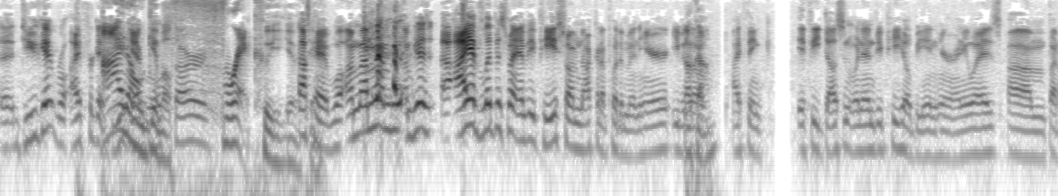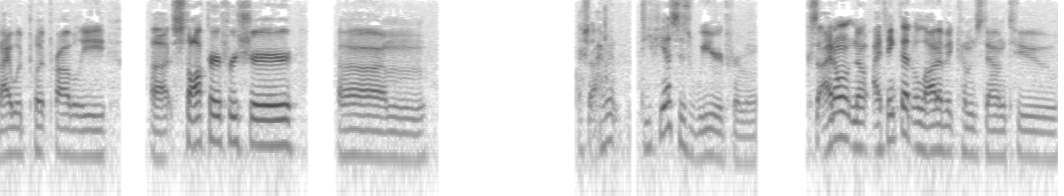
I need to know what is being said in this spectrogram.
Uh, do you get? ro- I forget. Do you I don't get give Roll a Star? frick who you give it Okay, well, I'm, I'm, I'm, I'm just. I have Lip as my MVP, so I'm not going to put him in here. Even Okay. though I think if he doesn't win MVP, he'll be in here anyways. Um, but I would put probably uh, Stalker for sure. Um, actually, I haven't. DPS is weird for me because I don't know. I think that a lot of it comes down to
